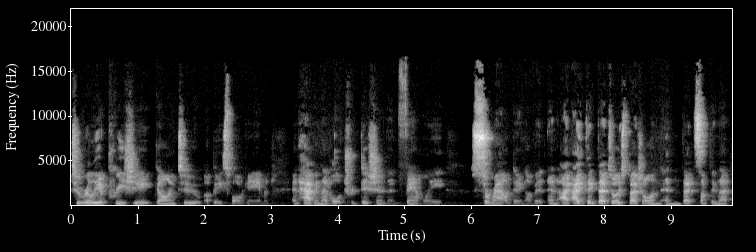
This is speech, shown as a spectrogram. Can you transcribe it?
to really appreciate going to a baseball game and, and having that whole tradition and family surrounding of it. And I, I think that's really special, and, and that's something that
